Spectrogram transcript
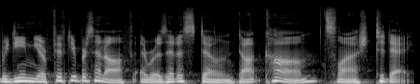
Redeem your 50% off at rosettastone.com slash today.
